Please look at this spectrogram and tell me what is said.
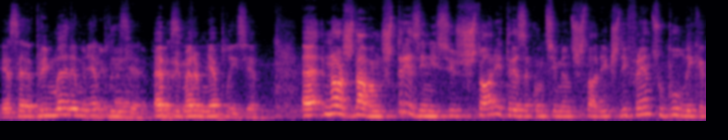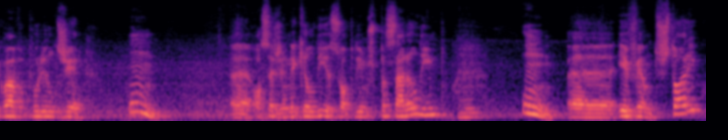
Essa é a primeira Mulher Polícia. A primeira mulher polícia. Ah, nós dávamos três inícios de história, três acontecimentos históricos diferentes. O público acabava por eleger um, ah, ou seja, naquele dia só podíamos passar a limpo, um ah, evento histórico.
